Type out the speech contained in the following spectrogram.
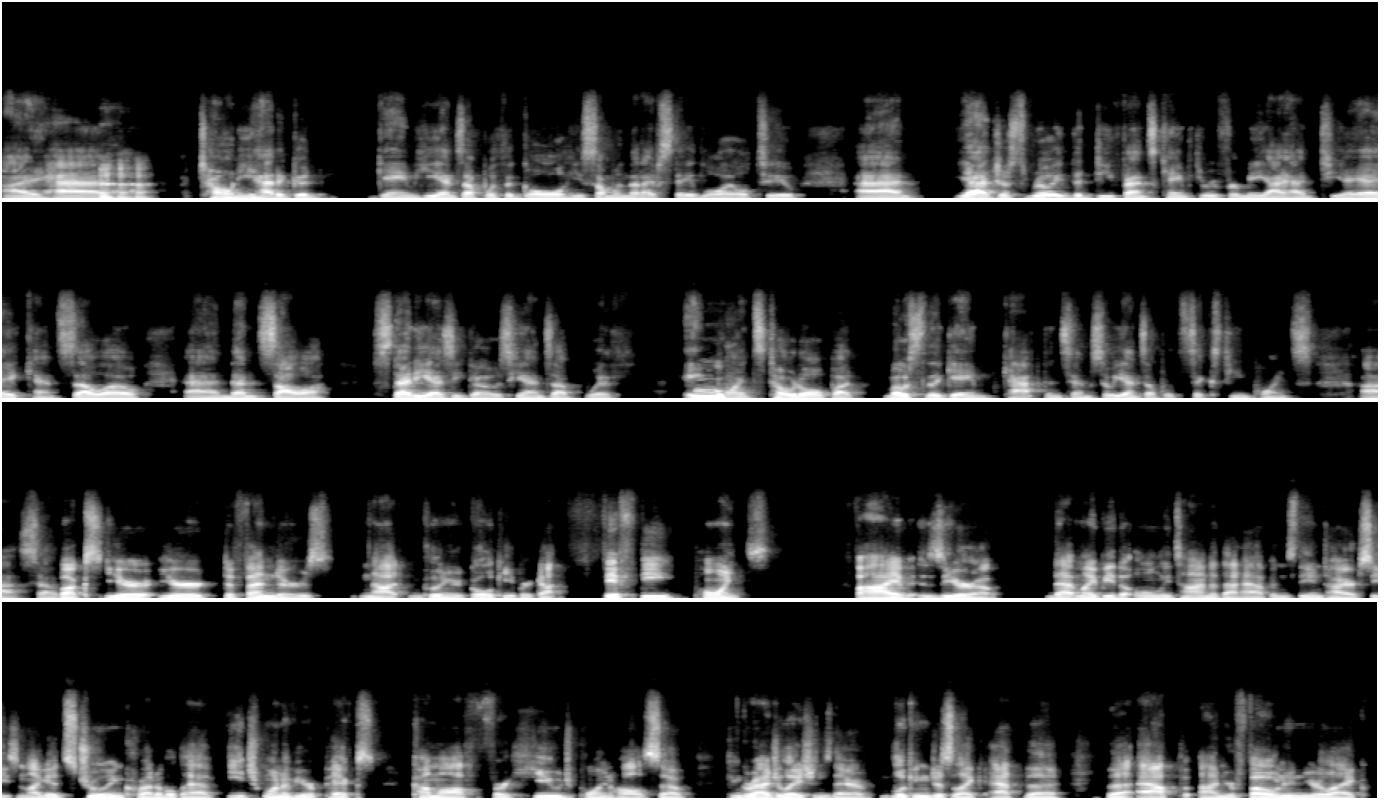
I had Tony had a good game. He ends up with a goal. He's someone that I've stayed loyal to. And yeah, just really the defense came through for me. I had TAA, Cancelo, and then Salah. Steady as he goes, he ends up with eight Ooh. points total, but most of the game captains him, so he ends up with 16 points. Uh, so Bucks, your your defenders, not including your goalkeeper, got 50 points, five zero. That might be the only time that that happens the entire season. Like it's truly incredible to have each one of your picks come off for huge point hauls. So congratulations there. Looking just like at the the app on your phone and you're like,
